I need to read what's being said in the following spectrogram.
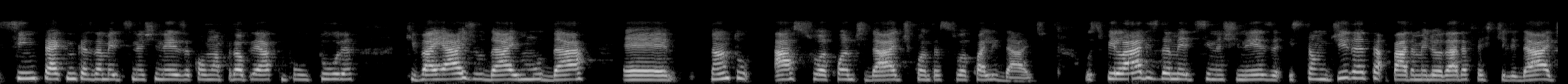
sim técnicas da medicina chinesa, como a própria acupuntura, que vai ajudar e mudar é, tanto a sua quantidade quanto a sua qualidade. Os pilares da medicina chinesa estão direta para melhorar a fertilidade,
